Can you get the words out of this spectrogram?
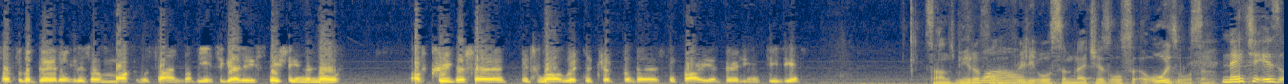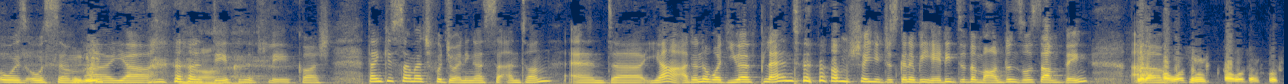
so for the birder, it is a remarkable time of year to go there, especially in the north of Kruger. So it's well worth the trip for the safari and birding enthusiasts. Sounds beautiful. Wow. Really awesome. Nature is also always awesome. Nature is always awesome. Uh, yeah, definitely. Gosh, thank you so much for joining us, Anton. And uh, yeah, I don't know what you have planned. I'm sure you're just going to be heading to the mountains or something. But I, I Um, wasn't I wasn't Cook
